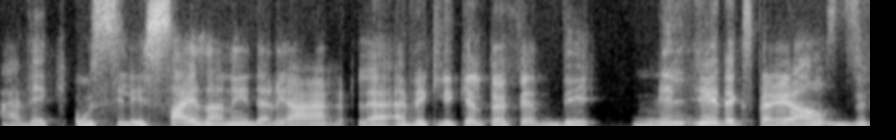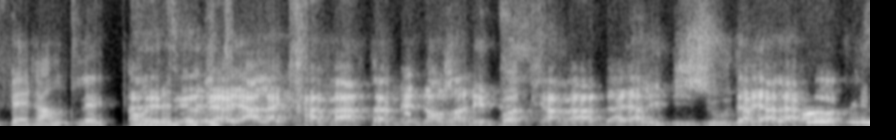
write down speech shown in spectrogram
avec aussi les 16 années derrière avec lesquelles tu as fait des milliers d'expériences différentes. Là, derrière la cravate, hein, mais non, j'en ai pas de cravate. Derrière les bijoux, derrière la robe. Oublie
